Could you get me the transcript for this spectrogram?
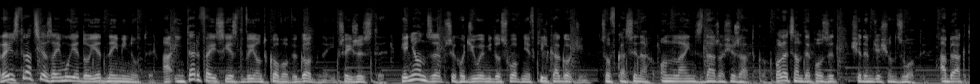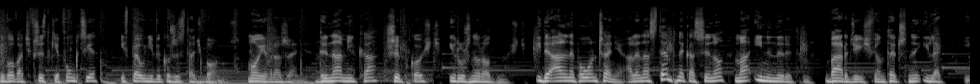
Rejestracja zajmuje do jednej minuty, a interfejs jest wyjątkowo wygodny i przejrzysty. Pieniądze przychodziły mi dosłownie w kilka godzin, co w kasynach online zdarza się rzadko. Polecam depozyt 70 zł, aby aktywować wszystkie funkcje i w pełni wykorzystać bonus. Moje wrażenie. Dynamika, szybkość i różnorodność. Idealne połączenie, ale następne kasyno ma inny rytm. Bardziej świąteczny i lekki.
